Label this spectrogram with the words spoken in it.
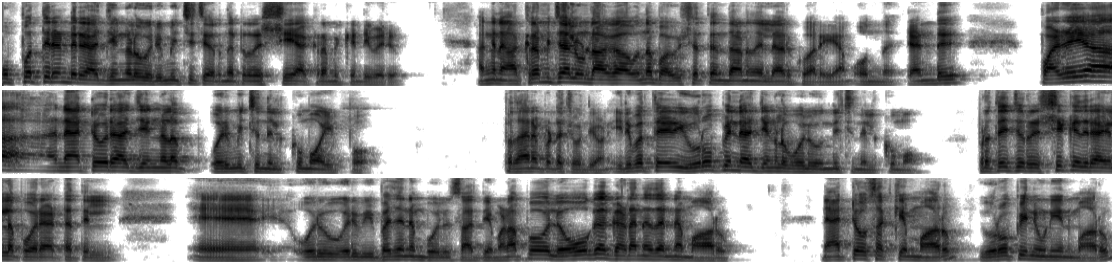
മുപ്പത്തിരണ്ട് രാജ്യങ്ങൾ ഒരുമിച്ച് ചേർന്നിട്ട് റഷ്യയെ ആക്രമിക്കേണ്ടി വരും. അങ്ങനെ ആക്രമിച്ചാൽ ഉണ്ടാകാവുന്ന ഭവിഷ്യത്ത് എന്താണെന്ന് എല്ലാവർക്കും അറിയാം. ഒന്ന്. രണ്ട് പഴയ നാറ്റോ രാജ്യങ്ങളെ ഒരുമിച്ച് നിൽക്കുമോ ഇപ്പോൾ പ്രധാനപ്പെട്ട ചോദ്യമാണ്. ഇരുപത്തേഴ് യൂറോപ്യൻ രാജ്യങ്ങൾ പോലും ഒന്നിച്ച് നിൽക്കുമോ? പ്രത്യേകിച്ച് റഷ്യക്കെതിരായുള്ള പോരാട്ടത്തിൽ ഒരു ഒരു വിഭജനം പോലും സാധ്യമാണ്. അപ്പോൾ ലോകഘടന തന്നെ മാറും. നാറ്റോ സഖ്യം മാറും യൂറോപ്യൻ യൂണിയൻ മാറും.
